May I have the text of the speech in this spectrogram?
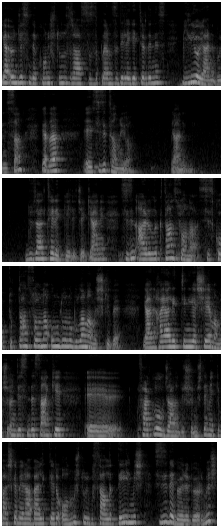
Ya öncesinde konuştuğunuz rahatsızlıklarınızı dile getirdiniz. Biliyor yani bu insan ya da e, sizi tanıyor. Yani düzelterek gelecek. Yani sizin ayrılıktan sonra, siz koptuktan sonra umduğunu bulamamış gibi. Yani hayal ettiğini yaşayamamış. Öncesinde sanki e, farklı olacağını düşünmüş. Demek ki başka beraberlikleri olmuş. Duygusallık değilmiş. Sizi de böyle görmüş.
